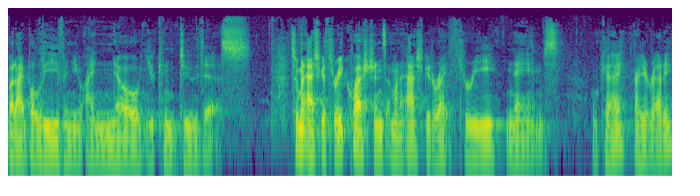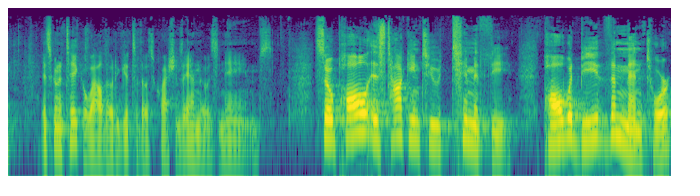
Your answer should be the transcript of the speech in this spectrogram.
but I believe in you. I know you can do this. So, I'm going to ask you three questions. I'm going to ask you to write three names. Okay? Are you ready? It's going to take a while, though, to get to those questions and those names. So, Paul is talking to Timothy. Paul would be the mentor,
